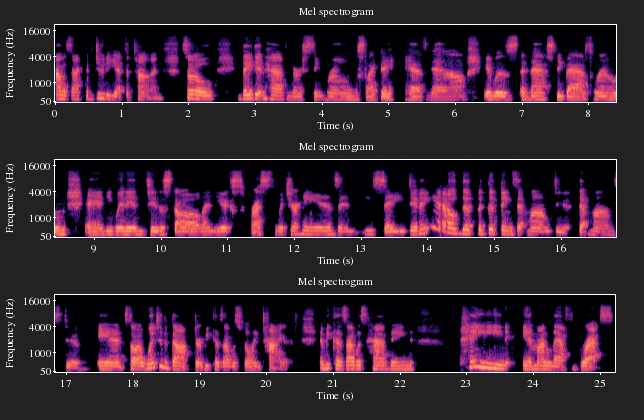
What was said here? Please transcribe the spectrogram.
I was active duty at the time. So they didn't have nursing rooms like they have now. It was a nasty bathroom, and you went into the stall and you expressed with your hands and you saved it. And you know, the, the good things that mom do that moms do. And so I went to the doctor because I was feeling tired and because I was having pain in my left breast.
